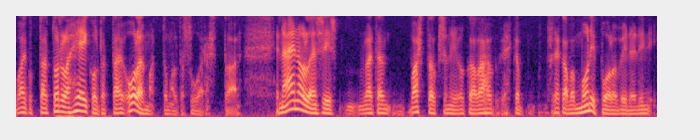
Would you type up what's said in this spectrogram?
vaikuttaa todella heikolta tai olemattomalta suorastaan. Ja näin ollen siis, laitan vastaukseni, joka on vähän ehkä sekavan monipuolinen, niin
